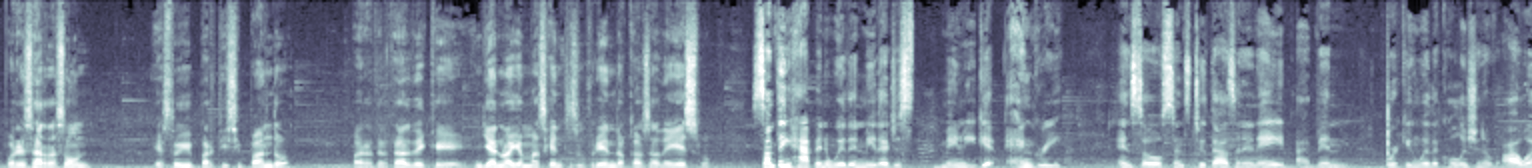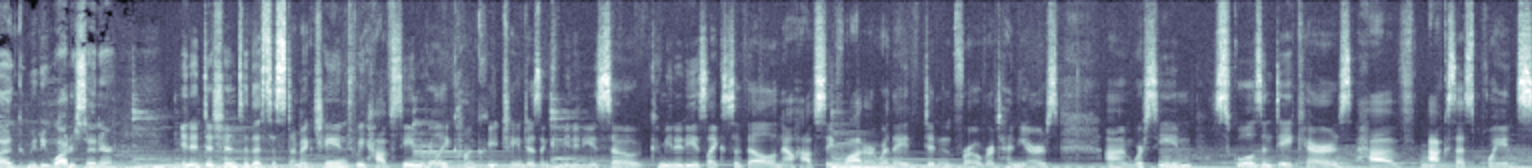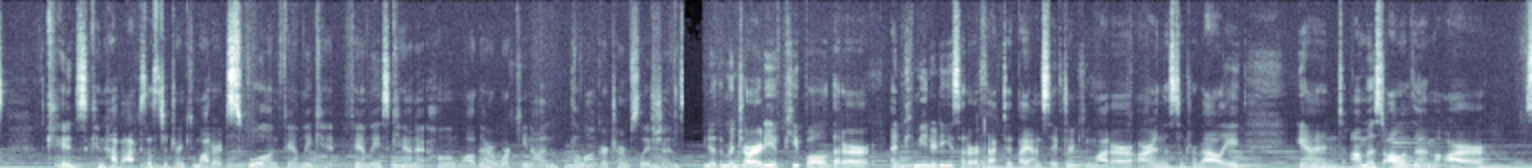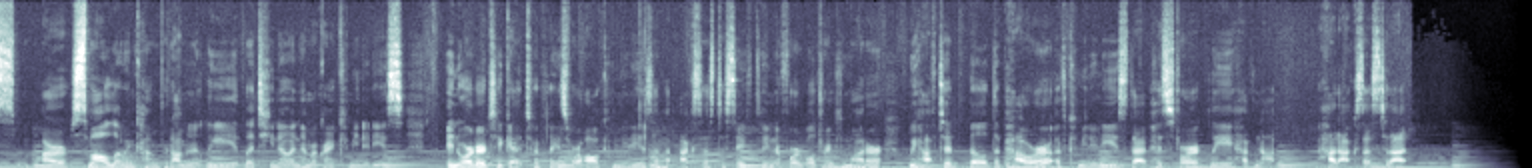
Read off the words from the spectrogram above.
Por esa razón estoy participando para tratar de que ya no haya más gente sufriendo a causa de eso. Something happened within me that just made me get angry. And so since 2008, I've been working with a coalition of AGUA and Community Water Center. In addition to the systemic change, we have seen really concrete changes in communities. So communities like Seville now have safe water where they didn't for over 10 years. Um, we're seeing schools and daycares have access points. Kids can have access to drinking water at school and family families can at home while they're working on the longer term solutions. You know, the majority of people that are, and communities that are affected by unsafe drinking water are in the Central Valley and almost all of them are, are small, low-income, predominantly Latino and immigrant communities. In order to get to a place where all communities have access to safe, clean, and affordable drinking water, we have to build the power of communities that historically have not had access to that.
